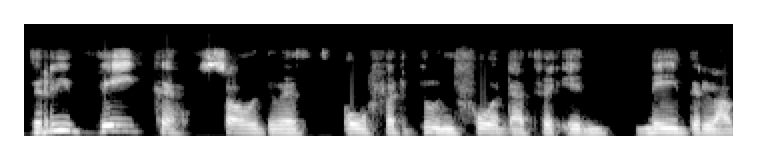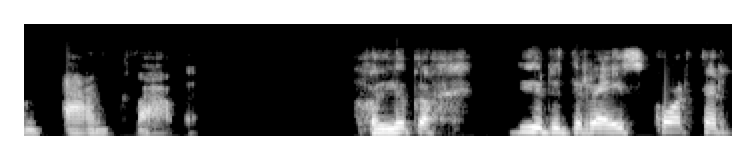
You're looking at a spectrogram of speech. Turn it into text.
drie weken zouden we het overdoen voordat we in Nederland aankwamen. Gelukkig duurde de reis korter.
